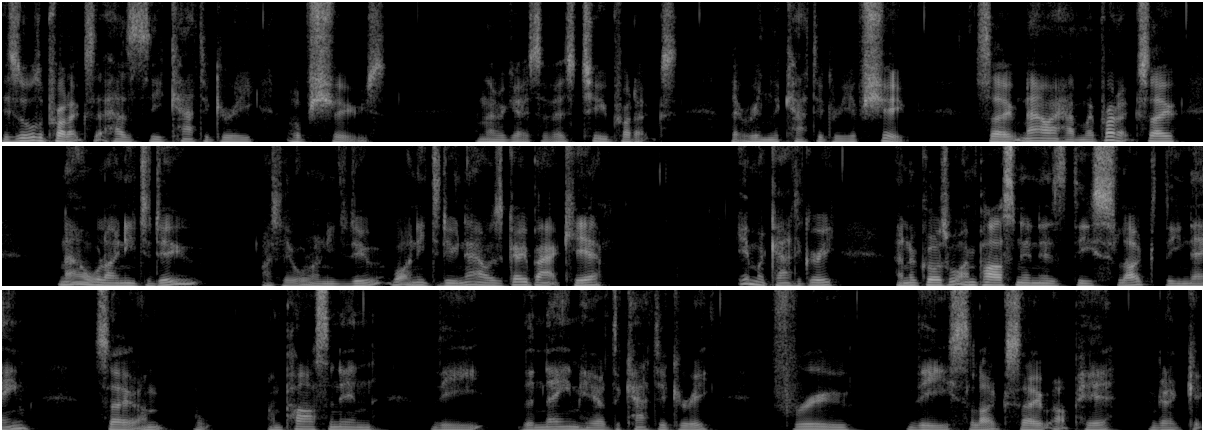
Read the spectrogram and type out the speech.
this is all the products that has the category of shoes. And there we go. So there's two products that are in the category of shoe. So now I have my product. So now all I need to do, I say all I need to do, what I need to do now is go back here in my category. And of course, what I'm passing in is the slug, the name. So I'm, I'm passing in the, the name here of the category through the slug. So up here, I'm going to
